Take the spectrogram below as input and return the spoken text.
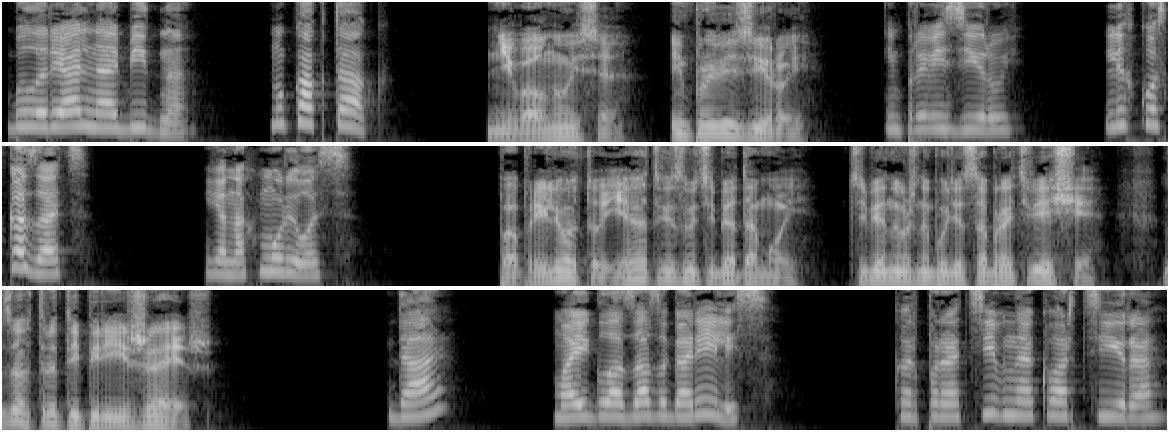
Было реально обидно. Ну как так? Не волнуйся, импровизируй. Импровизируй. Легко сказать. Я нахмурилась. По прилету я отвезу тебя домой. Тебе нужно будет собрать вещи. Завтра ты переезжаешь. Да? Мои глаза загорелись. Корпоративная квартира.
